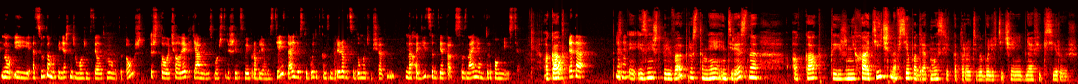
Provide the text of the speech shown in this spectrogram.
Ну и отсюда мы, конечно же, можем сделать вывод о том, что человек явно не сможет решить свои проблемы здесь, да, если будет концентрироваться, думать вообще, находиться где-то сознанием в другом месте. А как? Вот, это... Извини, что перебиваю, просто мне интересно, а как ты же не хаотично все подряд мысли, которые у тебя были в течение дня, фиксируешь?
